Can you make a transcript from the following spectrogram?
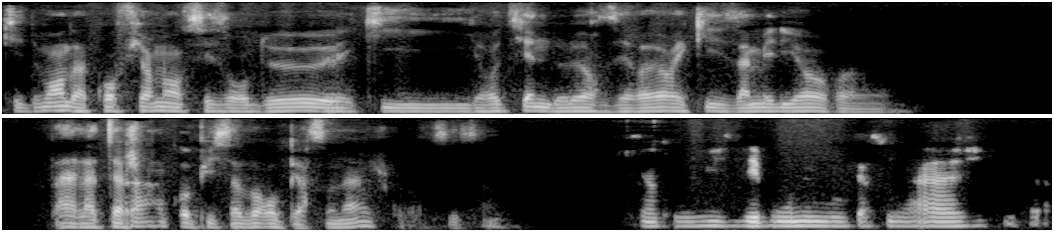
qui demande à confirmer en saison 2 et qui retiennent de leurs erreurs et qui améliorent euh, bah, l'attachement qu'on puisse avoir au personnage, quoi, c'est ça. Qui introduisent des bons nouveaux personnages. et tout ça.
